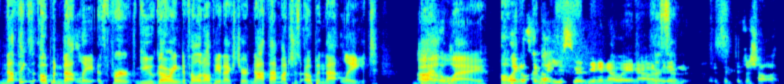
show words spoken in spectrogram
Nothing's open that late. As for you going to Philadelphia next year, not that much is open that late. by the Oh. way. Oh, well, I no, guess I I- got used to it being in LA now. Listen. Everything, it's a, it's a shock.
